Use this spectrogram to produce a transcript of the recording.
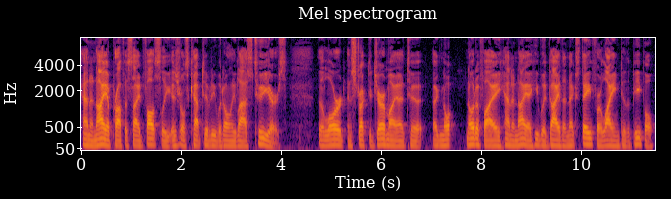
Hananiah prophesied falsely Israel's captivity would only last two years the Lord instructed Jeremiah to notify Hananiah he would die the next day for lying to the people.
